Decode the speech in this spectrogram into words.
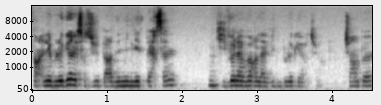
enfin, les blogueurs, ils sont suivis par des milliers de personnes Mm. qui veulent avoir la vie de blogueur, tu vois. Tu vois un peu?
